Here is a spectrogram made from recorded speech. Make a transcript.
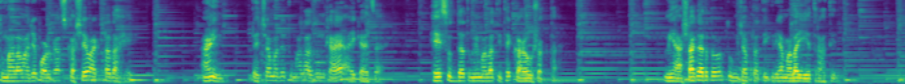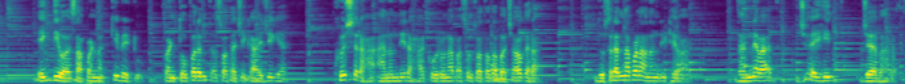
तुम्हाला माझे पॉडकास्ट कसे वाटतात आहे? आणि त्याच्यामध्ये तुम्हाला अजून काय ऐकायचं आहे? हे सुद्धा तुम्ही मला तिथे कळवू शकता. मी आशा करतो तुमच्या प्रतिक्रिया मला येत राहतील. एक दिवस आपण नक्की भेटू पण तोपर्यंत स्वतःची काळजी घ्या. खुश राहा आनंदी राहा कोरोनापासून स्वतःचा बचाव करा. दुसऱ्यांना पण आनंदी ठेवा. धन्यवाद. जय हिंद. जय भारत.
